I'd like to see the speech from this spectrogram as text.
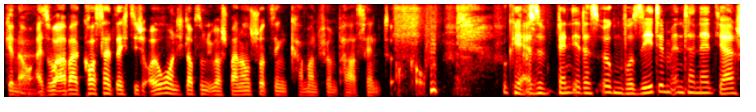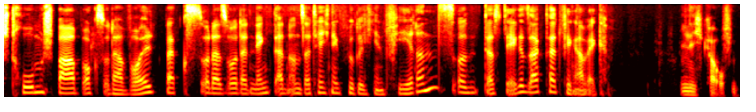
Genau. Also, aber kostet halt 60 Euro und ich glaube, so ein Überspannungsschutz, den kann man für ein paar Cent auch kaufen. Okay, also wenn ihr das irgendwo seht im Internet, ja, Stromsparbox oder Voltbox oder so, dann denkt an unser Technikvögelchen Fehrens und dass der gesagt hat, Finger weg. Nicht kaufen.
